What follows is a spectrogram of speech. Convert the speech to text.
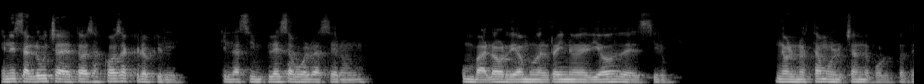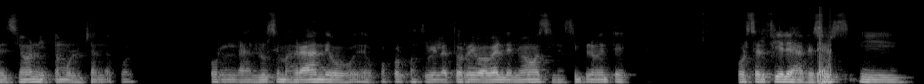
En esa lucha de todas esas cosas, creo que, que la simpleza vuelve a ser un, un, valor, digamos, del reino de Dios, de decir, no, no estamos luchando por tu atención, ni estamos luchando por, por las luces más grandes o, o por construir la Torre de Babel de nuevo, sino simplemente por ser fieles a Jesús. Y,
